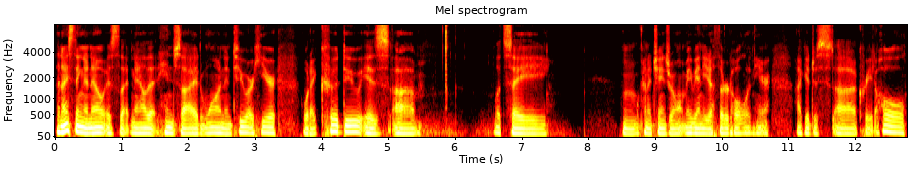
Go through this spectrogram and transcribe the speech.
the nice thing to know is that now that hinge side one and two are here, what I could do is, um, let's say, hmm, what kind of change do I want? Maybe I need a third hole in here. I could just uh, create a hole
